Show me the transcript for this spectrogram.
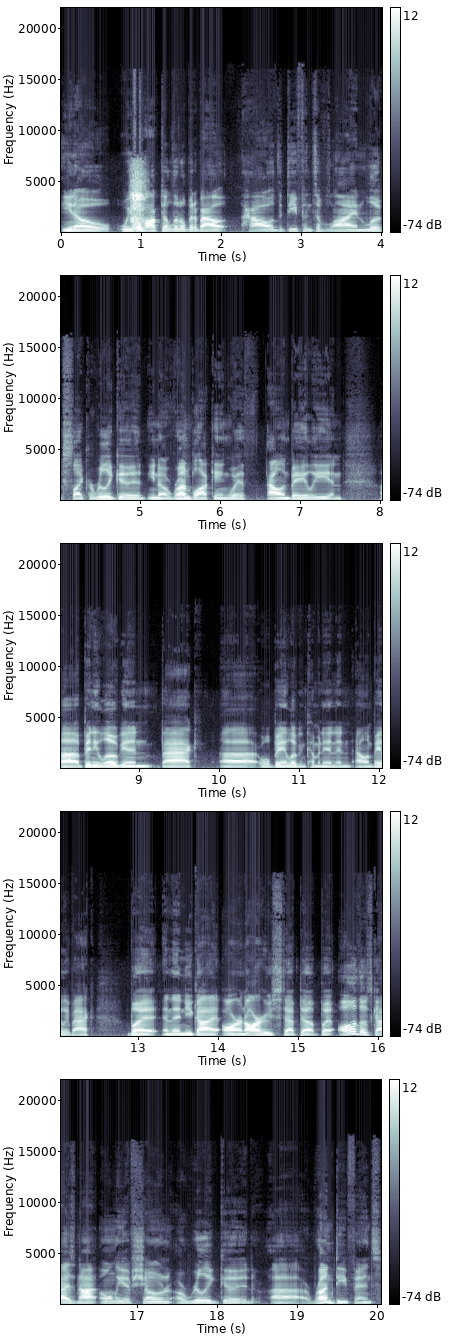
you know, we talked a little bit about how the defensive line looks like a really good, you know, run blocking with Allen Bailey and uh, Bennie Logan back. Uh, well, Bennie Logan coming in and Allen Bailey back. But and then you got R and R who stepped up. But all of those guys not only have shown a really good uh, run defense,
